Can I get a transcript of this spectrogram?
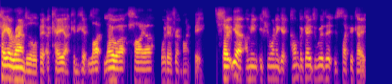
play around a little bit. Okay, I can hit light, lower, higher, whatever it might be. So yeah, I mean, if you want to get complicated with it, it's like okay,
